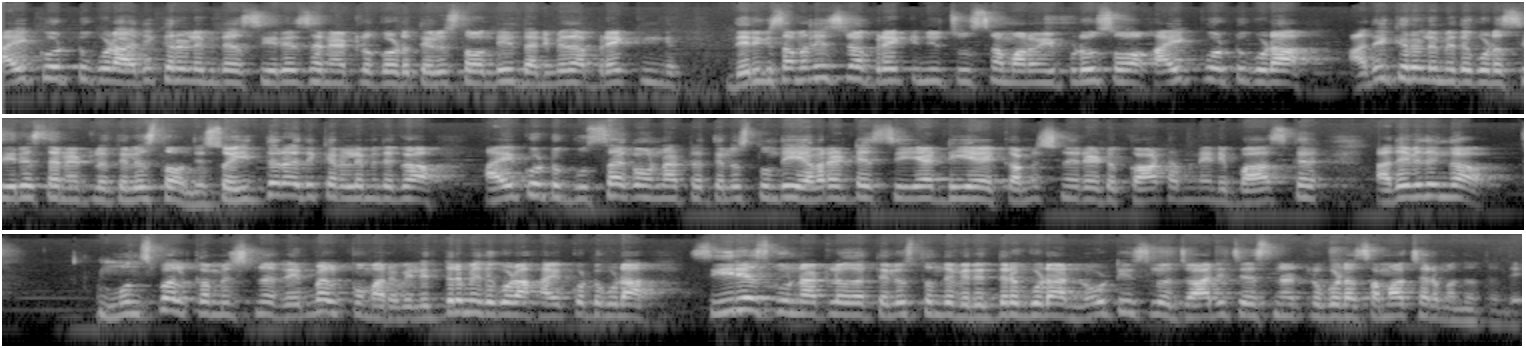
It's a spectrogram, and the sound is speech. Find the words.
హైకోర్టు కూడా అధికారుల మీద సీరియస్ అయినట్లు కూడా తెలుస్తోంది. దాని మీద బ్రేకింగ్ దీనికి సంబంధించిన బ్రేకింగ్ న్యూస్ చూస్తున్నాం మనం ఇప్పుడు. సో హైకోర్టు కూడా అధికారుల మీద కూడా సీరియస్ అయినట్లు తెలుస్తోంది. సో ఇద్దరు అధికారుల మీదుగా హైకోర్టు గుస్సాగా ఉన్నట్లు తెలుస్తుంది. ఎవరంటే సిఆర్డీఏ కమిషనరేట్ కాటంనేని భాస్కర్. అదేవిధంగా మున్సిపల్ కమిషనర్ నిర్మల్ కుమార్ వీళ్ళిద్దరి మీద కూడా హైకోర్టు కూడా సీరియస్గా ఉన్నట్లుగా తెలుస్తుంది. వీరిద్దరు కూడా నోటీసులు జారీ చేసినట్లు కూడా సమాచారం అందుతుంది.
